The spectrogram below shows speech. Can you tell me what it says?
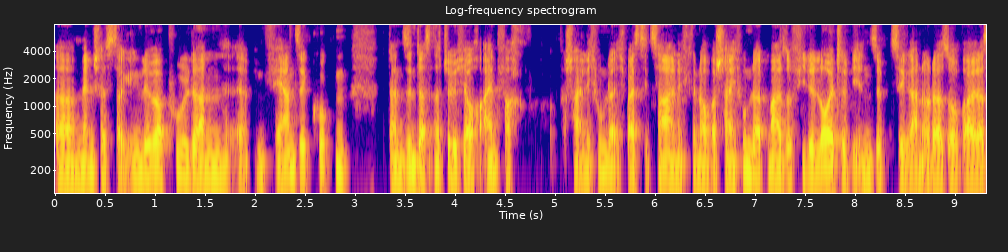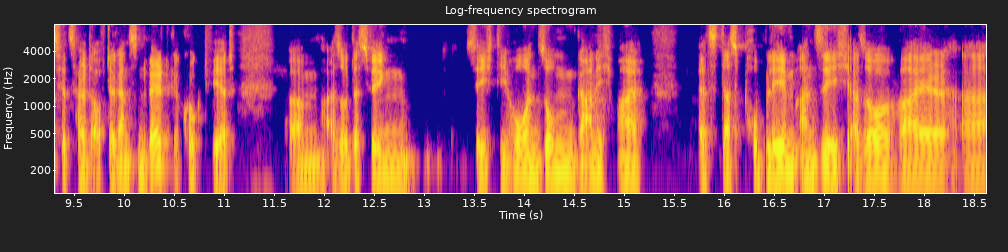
äh, Manchester gegen Liverpool dann äh, im Fernsehen gucken, dann sind das natürlich auch einfach wahrscheinlich 100, ich weiß die Zahlen nicht genau, wahrscheinlich hundertmal so viele Leute wie in den 70ern oder so, weil das jetzt halt auf der ganzen Welt geguckt wird. Ähm, also deswegen sehe ich die hohen Summen gar nicht mal als das Problem an sich, also weil äh,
